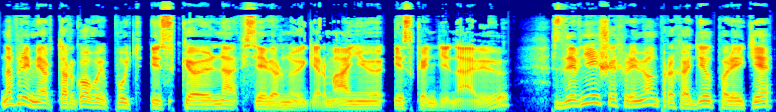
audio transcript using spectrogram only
Например, торговый путь из Кёльна в Северную Германию и Скандинавию с древнейших времен проходил по реке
